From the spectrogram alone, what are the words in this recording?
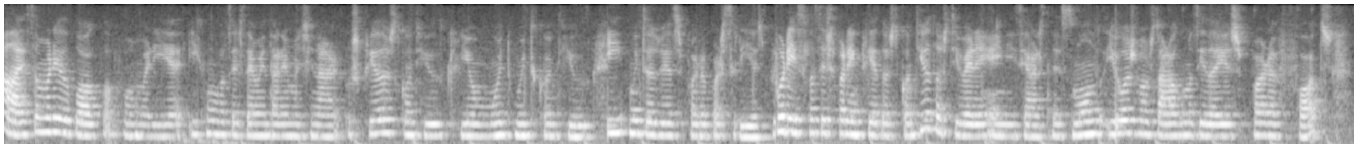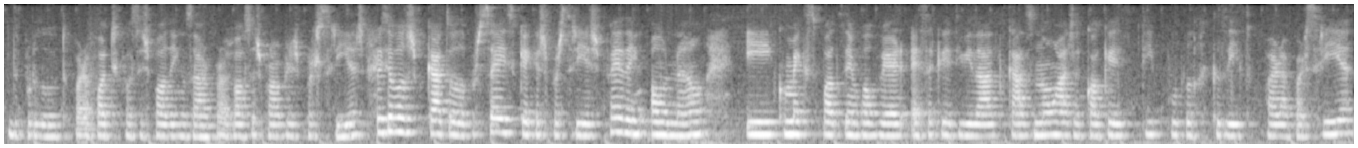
Olá, eu sou a Maria do blog Boa Maria e como vocês devem estar a imaginar, os criadores de conteúdo criam muito, muito conteúdo e muitas vezes para parcerias. Por isso, se vocês forem criadores de conteúdo ou estiverem a iniciar-se nesse mundo, eu hoje vou-vos dar algumas ideias para fotos de produto, para fotos que vocês podem usar para as vossas próprias parcerias. Por isso eu vou-vos explicar todo o processo, o que é que as parcerias pedem ou não e como é que se pode desenvolver essa criatividade caso não haja qualquer tipo de requisito para a parceria.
